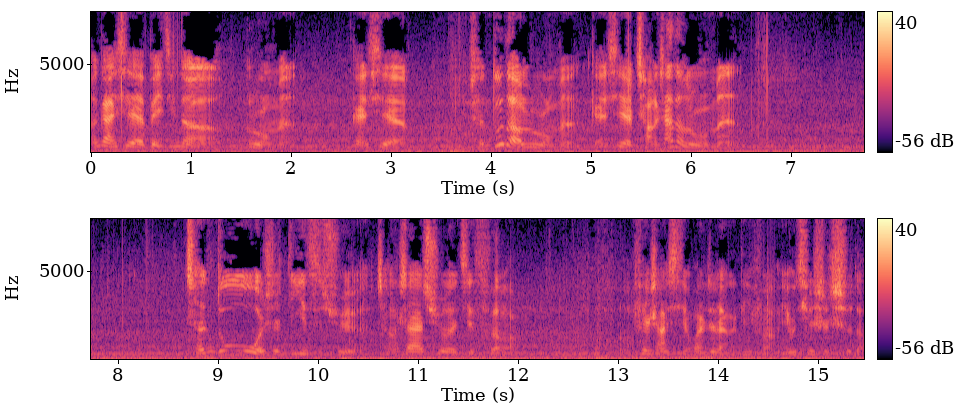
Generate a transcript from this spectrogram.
很感谢北京的鹿茸们，感谢成都的鹿茸们，感谢长沙的鹿茸们。成都我是第一次去，长沙去了几次了，非常喜欢这两个地方，尤其是吃的。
